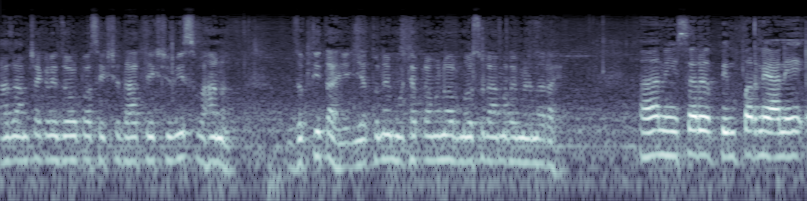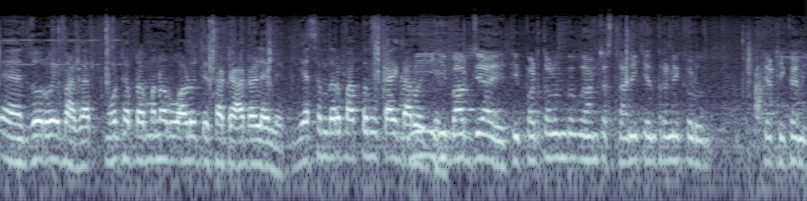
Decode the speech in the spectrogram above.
आज आमच्याकडे जवळपास एकशे दहा ते एकशे वीस वाहनं जप्तीत आहे. यातूनही मोठ्या प्रमाणावर महसूल आम्हाला मिळणार आहे. आणि सर पिंपरणे आणि जोरवे भागात मोठ्या प्रमाणावर वाळूचे साठे आढळलेले आहेत. या संदर्भात आपण काय कारवाई ही केली? बाब जी आहे ती पडताळून बघू आमच्या स्थानिक यंत्रणेकडून त्या ठिकाणी.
